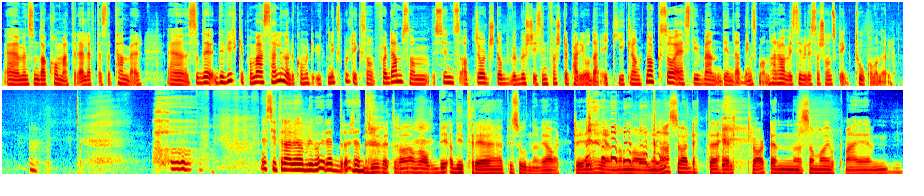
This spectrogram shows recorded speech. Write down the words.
men som da kom etter 11. september. Eh, Så det, det virker på meg, særlig når det kommer til utenrikspolitikk, som for dem som syns at George W. Bush i sin første periode ikke gikk langt nok, så er Steve Venn din redningsmann. Her har vi sivilisasjonskrig 2,0. Jeg sitter her og blir bare reddere og reddere. Du, vet hva, av alle de, av de tre episodene vi har vært igjennom nå, Nina, så er dette helt klart den som har gjort meg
